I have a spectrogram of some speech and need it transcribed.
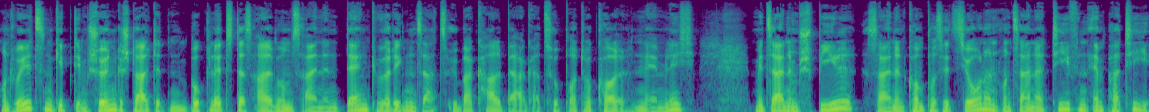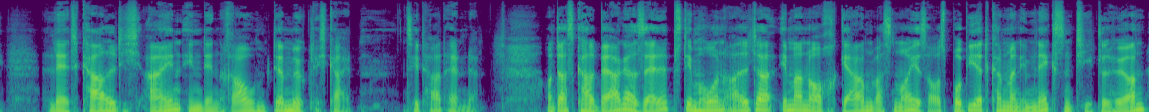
Und Wilson gibt im schön gestalteten Booklet des Albums einen denkwürdigen Satz über Karl Berger zu Protokoll, nämlich mit seinem Spiel, seinen Kompositionen und seiner tiefen Empathie lädt Karl dich ein in den Raum der Möglichkeiten. Zitat Ende und dass Karl Berger selbst im hohen Alter immer noch gern was Neues ausprobiert, kann man im nächsten Titel hören.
